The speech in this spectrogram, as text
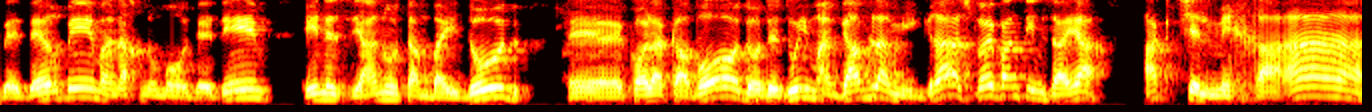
בדרבים, אנחנו מעודדים, הנה זיהנו אותם בעידוד, כל הכבוד, עודדו עם הגב למגרש, לא הבנתי אם זה היה אקט של מחאה,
